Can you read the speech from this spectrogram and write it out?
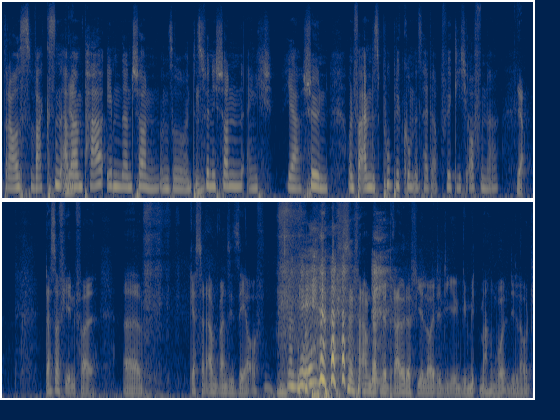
draus wachsen, aber ja. ein paar eben dann schon und so. Und das mhm. finde ich schon eigentlich, ja, schön. Und vor allem das Publikum ist halt auch wirklich offener. Ja, das auf jeden Fall. Äh, gestern Abend waren sie sehr offen. Okay. gestern Abend hatten wir drei oder vier Leute, die irgendwie mitmachen wollten, die laut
